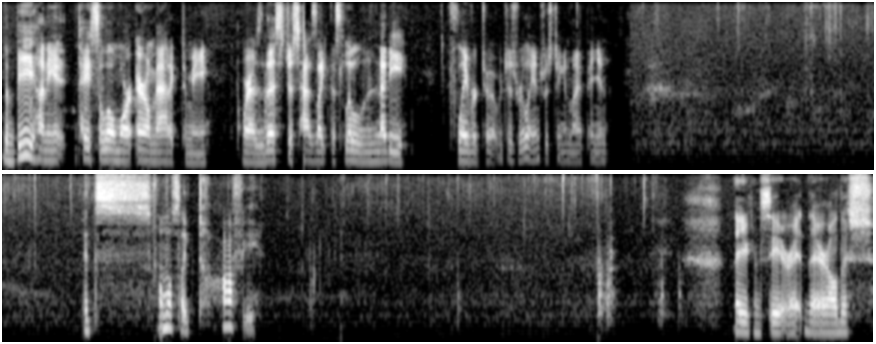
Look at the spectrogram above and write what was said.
The bee honey tastes a little more aromatic to me, whereas this just has like this little nutty flavor to it, which is really interesting in my opinion. It's almost like toffee. There you can see it right there, all this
